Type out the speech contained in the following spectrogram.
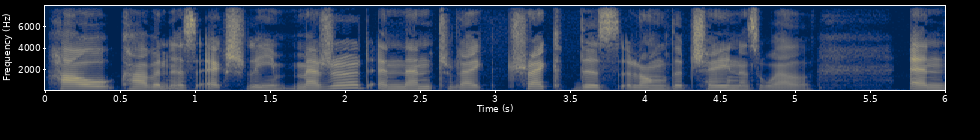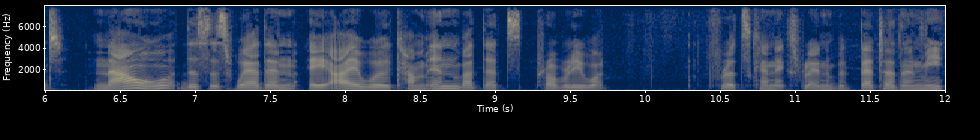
how carbon is actually measured and then to like track this along the chain as well. And now this is where then AI will come in, but that's probably what Fritz can explain a bit better than me.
